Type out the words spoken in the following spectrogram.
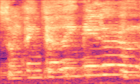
Something telling me to run.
